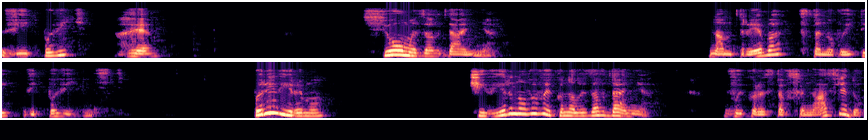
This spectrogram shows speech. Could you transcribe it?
Відповідь Г. Сьоме завдання. Нам треба встановити відповідність. Перевіримо, чи вірно ви виконали завдання, використавши наслідок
